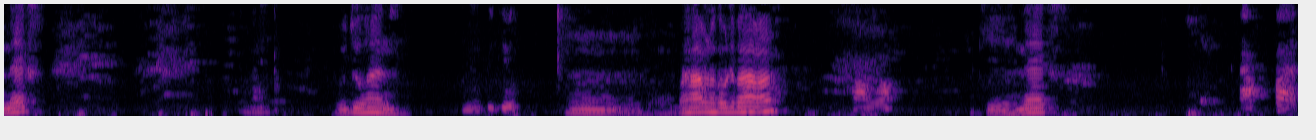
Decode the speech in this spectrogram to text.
next. Tujuh kan? Hmm, tujuh. Hmm. Faham lah kau boleh faham ah? Faham bang. Okay, next. Lapan.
